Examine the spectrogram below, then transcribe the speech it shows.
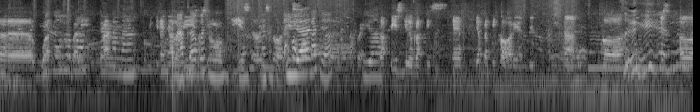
uh, buat kembali kan pemikirannya lebih sosiologis uh, historis Iya. ya? Iya. praktis gitu praktis eh ya practical oriented. Nah uh, terus uh,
